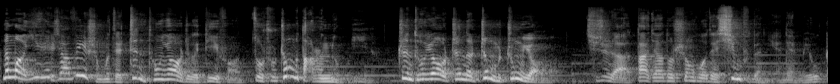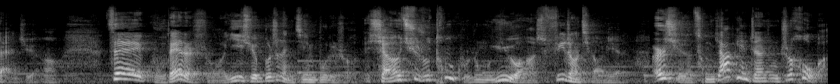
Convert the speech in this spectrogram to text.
那么医学家为什么在镇痛药这个地方做出这么大的努力呢？镇痛药真的这么重要吗？其实啊，大家都生活在幸福的年代，没有感觉啊。在古代的时候，医学不是很进步的时候，想要去除痛苦这种欲望啊是非常强烈的。而且呢，从鸦片战争之后吧，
